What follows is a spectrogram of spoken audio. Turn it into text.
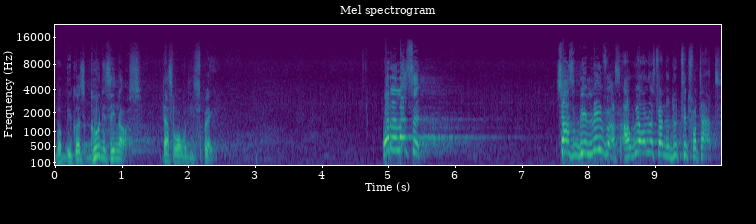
But because good is in us, that's what we display. What a lesson! So, as believers, are we always trying to do tit for tat?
